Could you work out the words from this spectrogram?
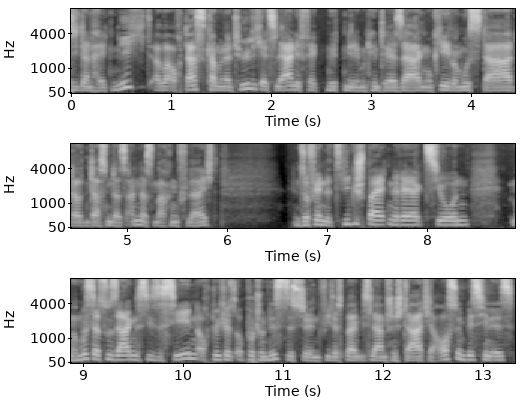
sie dann halt nicht. Aber auch das kann man natürlich als Lerneffekt mitnehmen und hinterher sagen, okay, man muss da, das und das anders machen vielleicht. Insofern eine zwiegespaltene Reaktion. Man muss dazu sagen, dass diese Szenen auch durchaus opportunistisch sind, wie das beim Islamischen Staat ja auch so ein bisschen ist.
